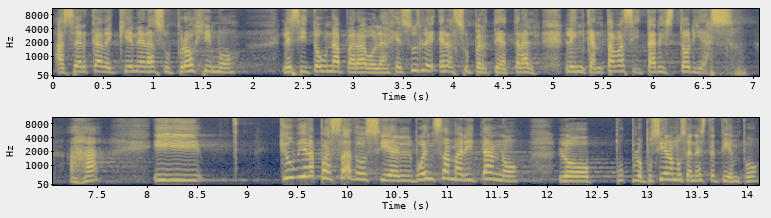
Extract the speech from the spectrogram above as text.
acerca de quién era su prójimo, le citó una parábola. Jesús era súper teatral, le encantaba citar historias. Ajá. Y ¿Qué hubiera pasado si el buen samaritano lo, pusiéramos en este tiempo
